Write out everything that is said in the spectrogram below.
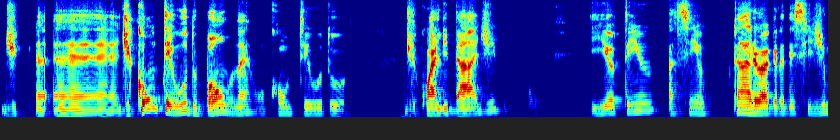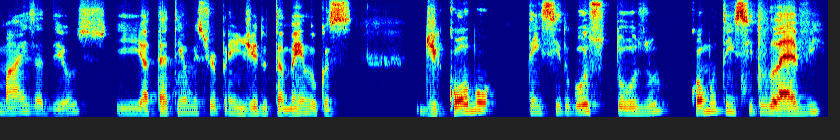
de, é, é, de conteúdo bom, né? Um conteúdo de qualidade. E eu tenho, assim, eu, cara, eu agradeci demais a Deus e até tenho me surpreendido também, Lucas, de como tem sido gostoso, como tem sido leve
